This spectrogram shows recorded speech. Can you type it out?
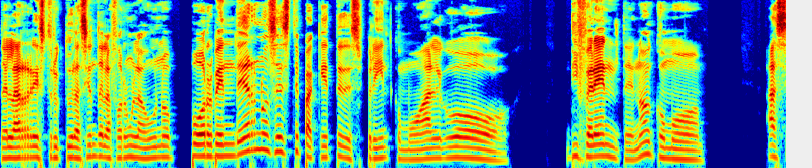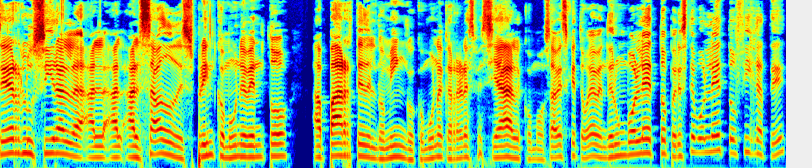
de la reestructuración de la Fórmula 1 por vendernos este paquete de sprint como algo diferente, ¿no? Como hacer lucir al, al, al, sábado de sprint como un evento aparte del domingo, como una carrera especial, como sabes que te voy a vender un boleto, pero este boleto, fíjate,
